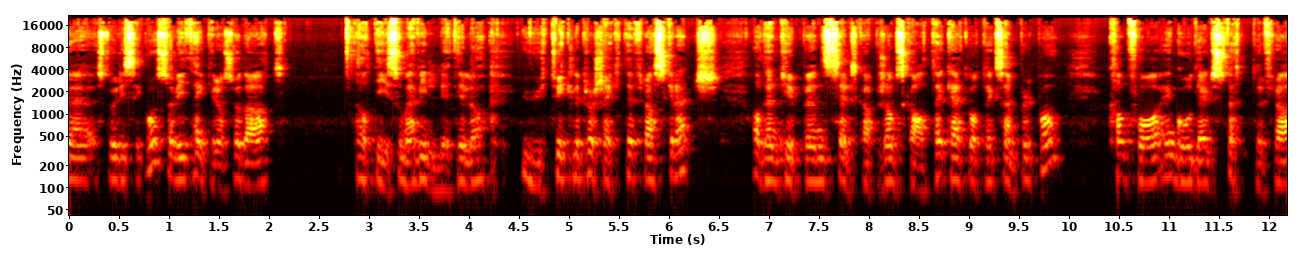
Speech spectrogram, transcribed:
eh, stor risiko, så vi tenker oss jo da at, at de som er villige til å utvikle prosjektet fra scratch, av den typen selskaper som Scatec er et godt eksempel på, kan få en god del støtte fra,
